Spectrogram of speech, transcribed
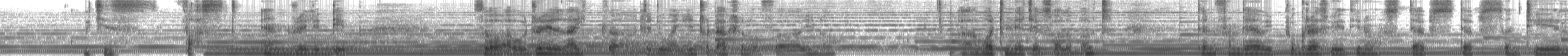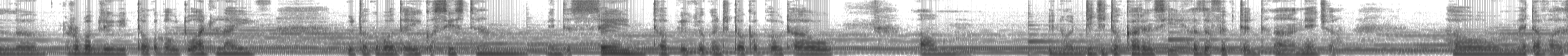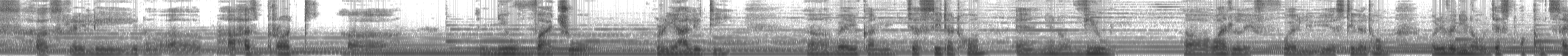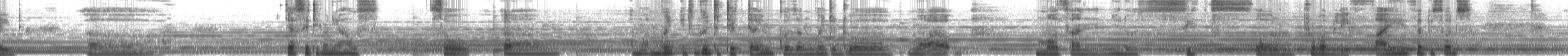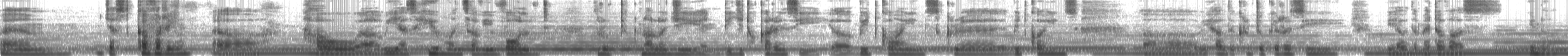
which is fast and really deep. So I would really like uh, to do an introduction of, uh, you know, uh, what nature is all about. Then from there we progress with, you know, steps, steps until um, probably we talk about wildlife. We talk about the ecosystem. In the same topic, we're going to talk about how, um, you know, digital currency has affected uh, nature. How metaverse has really, you know, uh, has brought uh, a new virtual reality uh, where you can just sit at home and you know view uh, wildlife while you're still at home, or even you know just walk outside, uh, just sitting on your house. So um, I'm, I'm going. It's going to take time because I'm going to do more uh, more than you know six or probably five episodes. Um, just covering uh, how uh, we as humans have evolved through technology and digital currency, uh, bitcoins, cre- bitcoins. Uh, we have the cryptocurrency, we have the metaverse. You know,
